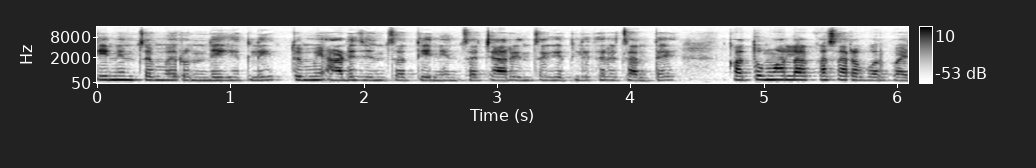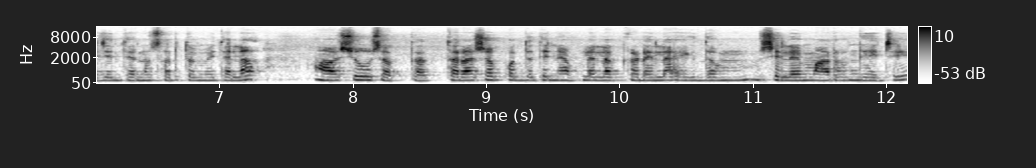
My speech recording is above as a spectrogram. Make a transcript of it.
तीन इंच मी रुंदी घेतली. तुम्ही अडीच इंच तीन इंच चार इंच घेतली तरी चालते. का तुम्हाला कसा रबर पाहिजे त्यानुसार तुम्ही त्याला शिवू शकतात तर अशा पद्धतीने आपल्याला कडेला एकदम शिलाई मारून घ्यायची.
